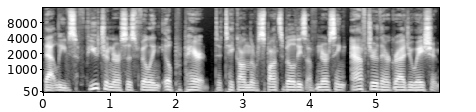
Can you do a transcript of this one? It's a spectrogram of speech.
That leaves future nurses feeling ill prepared to take on the responsibilities of nursing after their graduation.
